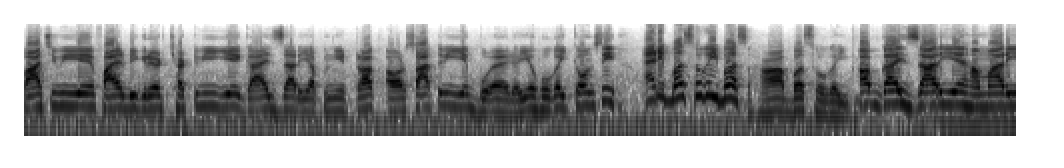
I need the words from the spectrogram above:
पांचवी ये फायर ब्रिगेड छठवीं ये गाय अपनी ट्रक और सातवीं ये ये हो गई कौन सी? अरे बस हो गई बस। हाँ बस हो गई। अब गाइस जा रही है हमारी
